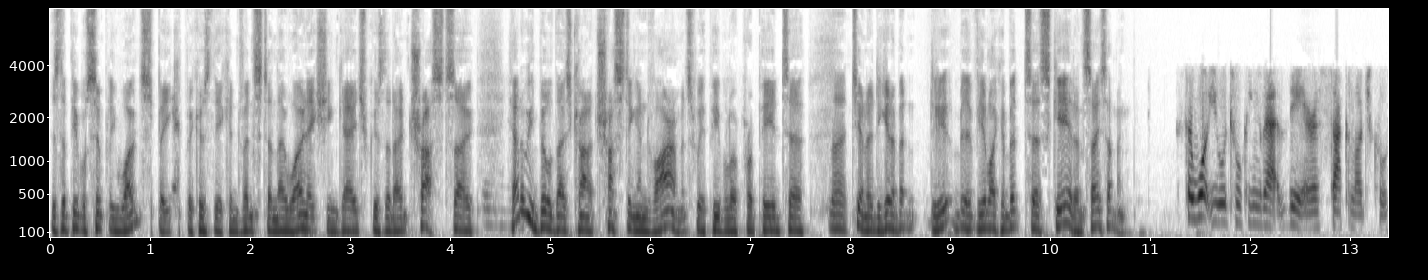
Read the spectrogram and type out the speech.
is that people simply won't speak because they're convinced and they won't actually engage because they don't trust. So, mm-hmm. how do we build those kind of trusting environments where people are prepared to, to you know to get a bit if you're like a bit uh, scared and say something. So what you were talking about there is psychological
